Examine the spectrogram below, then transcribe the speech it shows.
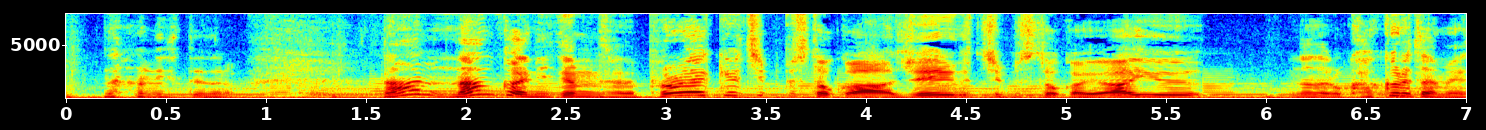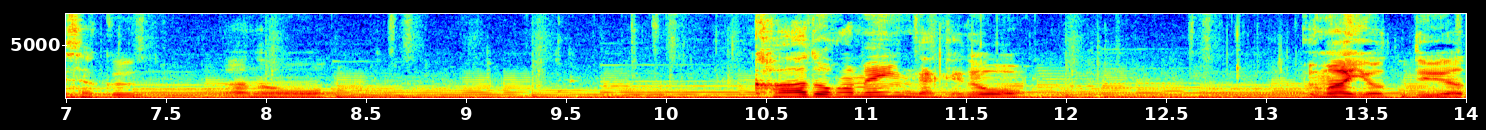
何言ってんだろう。な、なんか似てるんですよね。プロ野球チップスとか、J リーグチップスとか、ああいう、なんだろう、隠れた名作あの、カードがメインだけど、うまいよっていうや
